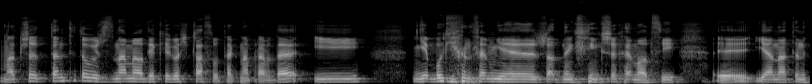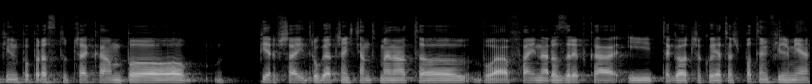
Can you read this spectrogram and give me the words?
Znaczy, ten tytuł już znamy od jakiegoś czasu tak naprawdę i nie budzi on we mnie żadnych większych emocji. Y, ja na ten film po prostu czekam, bo pierwsza i druga część Antmana to była fajna rozrywka i tego oczekuję też po tym filmie.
